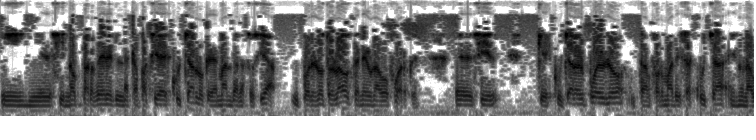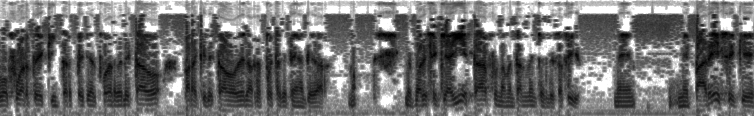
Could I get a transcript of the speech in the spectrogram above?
Y, y decir, no perder la capacidad de escuchar lo que demanda la sociedad. Y por el otro lado, tener una voz fuerte. Es decir, que escuchar al pueblo y transformar esa escucha en una voz fuerte que interpele al poder del Estado para que el Estado dé la respuesta que tenga que dar. ¿no? Me parece que ahí está fundamentalmente el desafío. Me, me parece que,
